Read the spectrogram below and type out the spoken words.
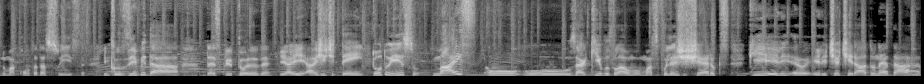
numa conta da Suíça, inclusive da, da escritora, né? E aí a gente tem tudo isso, mais o- o- os arquivos lá, umas folhas de Xerox que ele, eh, ele tinha tirado, né, da,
